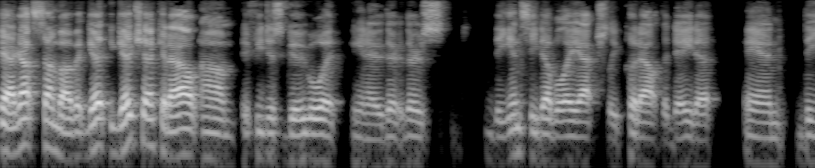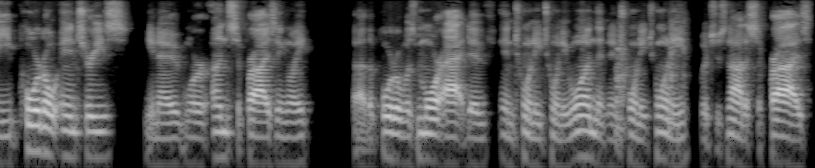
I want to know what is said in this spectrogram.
Yeah, I got some of it. Go go check it out. Um, if you just Google it, you know there, there's the NCAA actually put out the data and the portal entries, you know, were unsurprisingly, uh, the portal was more active in 2021 than in 2020, which is not a surprise.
